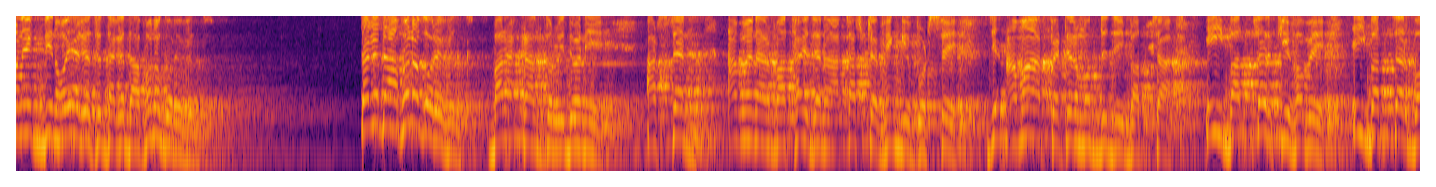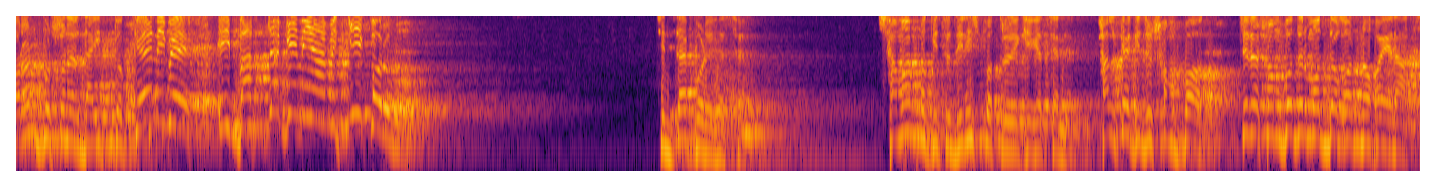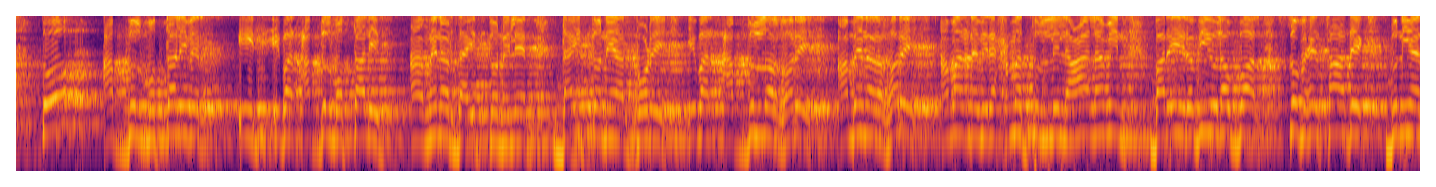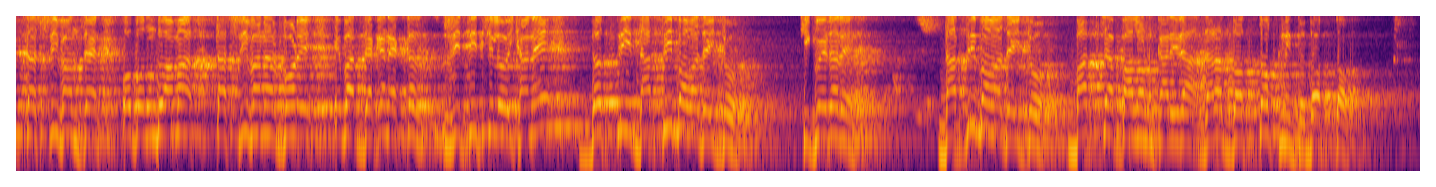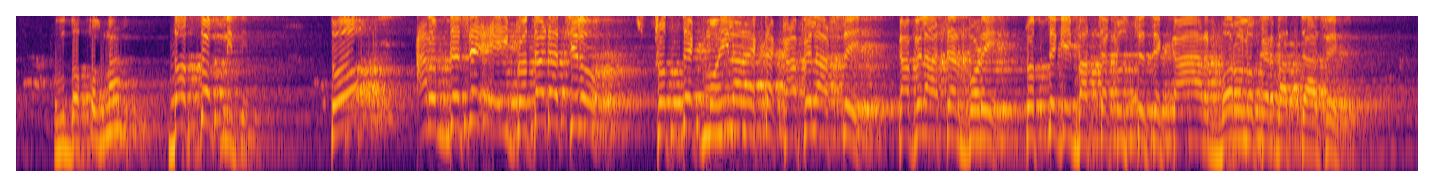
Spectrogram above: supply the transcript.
অনেক দিন হয়ে গেছে, তাকে দাফনও করে ফেলছে। তাকে দাফনও করে ফেলছে। বারাক্রান্ত হৃদয় নিয়ে আসছেন, আমেনার মাথায় যেন আকাশটা ভেঙে পড়ছে যে আমার পেটের মধ্যে যেই বাচ্চা, এই বাচ্চার কি হবে? এই বাচ্চার বরণ পোষণের দায়িত্ব কে নিবে? এই বাচ্চাকে নিয়ে আমি কি করব? চিন্তায় পড়ে গেছেন। সামান্য কিছু জিনিসপত্র রেখে গেছেন। হালকা কিছু সম্পদ, যেটা সম্পদের মধ্যে গণ্য হয় না। তো আব্দুল মোত্তালিবের এই এবার আব্দুল মোত্তালিব আমেনার দায়িত্ব নিলেন। দায়িত্ব নেওয়ার পরে এবার আব্দুল্লাহর ঘরে, আমেনার ঘরে আমার নবী রহমতুল্লিল আলামিন বারে রবিউল আব্বাল সুবহে সাদেক দুনিয়ায় তাশরিফ আনছেন। ও বন্ধু আমার, তাশরিফ আনার পরে এবার দেখেন একটা রীতি ছিল ওইখানে, দত্রী দাত্রী পাওয়া যাইতো। কি কইটা রে? দাত্রী পাওয়া যাইত, বাচ্চা পালনকারীরা, যারা দত্তক নিত, দত্তক। দত্তক না? দত্তক নিত। তো আরব দেশে এই প্রথাটা ছিল, প্রত্যেক মহিলারা একটা কাফেলা আসছে, কাফেলা আসার পরে প্রত্যেকেই বাচ্চা খুঁজতেছে, কার বড় লোকের বাচ্চা আছে?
